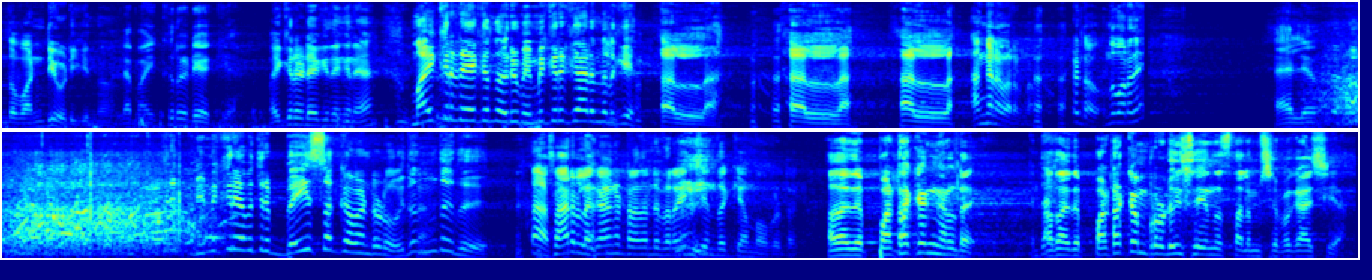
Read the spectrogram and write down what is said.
എന്താ വണ്ടി ഓടിക്കുന്ന? അല്ല മൈക്ക് റെഡിയാക്കിയ മൈക്ക് റെഡിയാക്കുന്നത് എങ്ങനെ മൈക്ക് റെഡിയാക്കുന്ന ഒരു മിമിക്രിക്കാരൻ നൽകിയ. അല്ല അല്ല അല്ല. അങ്ങനെ പറഞ്ഞു കേട്ടോ ഒന്ന് പറഞ്ഞേ. ഹലോ മിമിക്രി ആവുമ്പത്തിന് ബേസ് ഒക്കെ വേണ്ടോ ഇതെന്ത് ഇത്? ആ സാരല്ല കേട്ടോ അതിന്റെ വെറൈറ്റി എന്തൊക്കെയാന്ന് നോക്കട്ടെ. അതായത് പടക്കങ്ങളുടെ അതായത് പടക്കം പ്രൊഡ്യൂസ് ചെയ്യുന്ന സ്ഥലം ശിവകാശിയാണ്.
